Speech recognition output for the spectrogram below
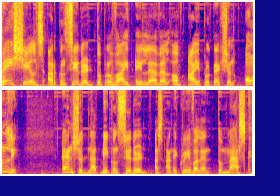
face shields are considered to provide a level of eye protection only and should not be considered as an equivalent to mask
